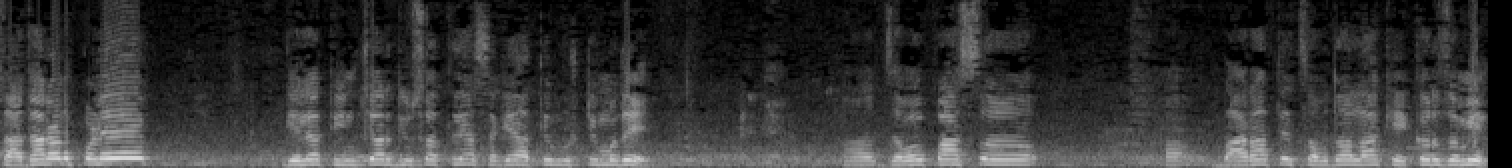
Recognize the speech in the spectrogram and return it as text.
साधारणपणे गेल्या तीन चार दिवसातल्या सगळ्या अतिवृष्टीमध्ये जवळपास बारा ते चौदा लाख एकर जमीन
